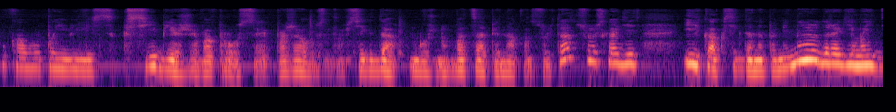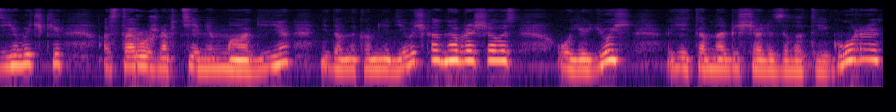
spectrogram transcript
У кого появились к себе же вопросы, пожалуйста, всегда можно в WhatsApp на консультацию сходить. И, как всегда напоминаю, дорогие мои девочки, осторожно в теме магии. Недавно ко мне девочка одна обращалась. Ой-ой-ой, Ей там наобещали золотые горы.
